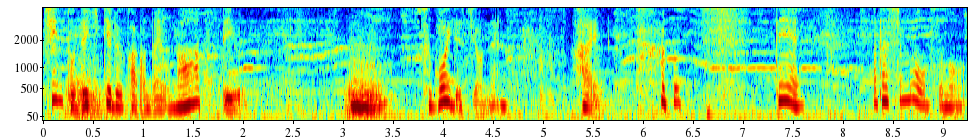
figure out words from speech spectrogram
ちんとできてるからだよなっていう、うん、すごいですよね。はい。で私もその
